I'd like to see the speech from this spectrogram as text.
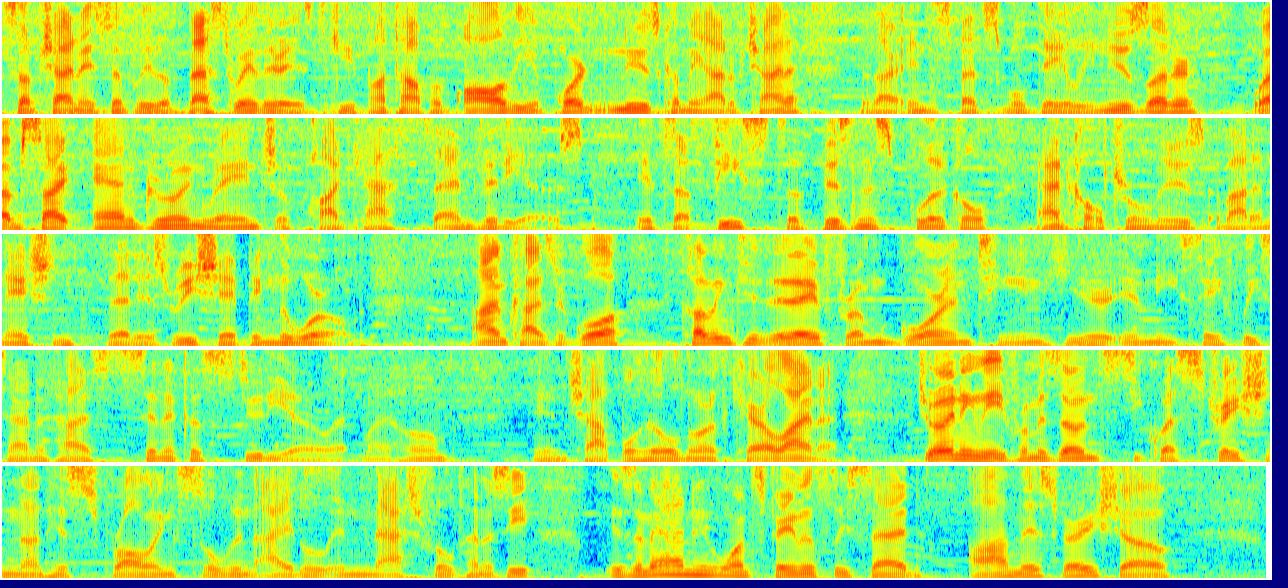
SupChina is simply the best way there is to keep on top of all the important news coming out of China with our indispensable daily newsletter, website, and growing range of podcasts and videos. It's a feast of business, political, and cultural news about a nation that is reshaping the world. I'm Kaiser Kuo, coming to you today from quarantine here in the safely sanitized Sinica studio at my home in Chapel Hill, North Carolina. Joining me from his own sequestration on his sprawling sylvan idyll in Nashville, Tennessee, is a man who once famously said, on this very show,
